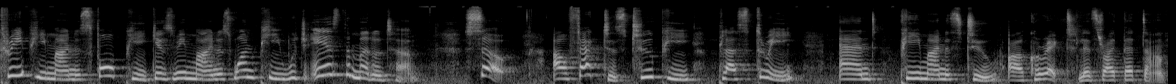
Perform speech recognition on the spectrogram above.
3p minus 4p gives me minus 1p, which is the middle term. So our factors 2p plus 3 and p minus 2 are correct. Let's write that down.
